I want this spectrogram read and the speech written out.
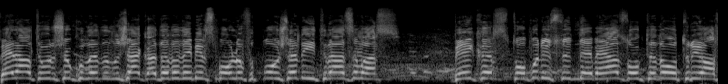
Penaltı vuruşu kullanılacak. Adana Demirsporlu futbolcuların itirazı var. Baker topun üstünde beyaz noktada oturuyor.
